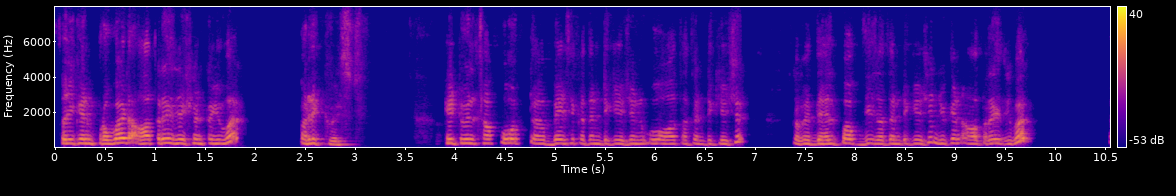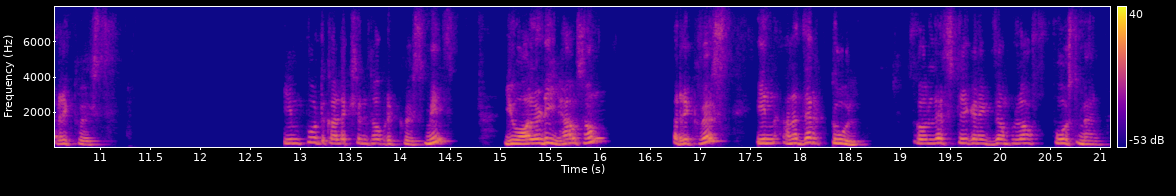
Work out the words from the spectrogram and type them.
So you can provide authorization to your request. It will support uh, basic authentication, OAuth authentication. So with the help of this authentication, you can authorize your requests. Input collections of requests means you already have some requests in another tool. So let's take an example of Postman.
